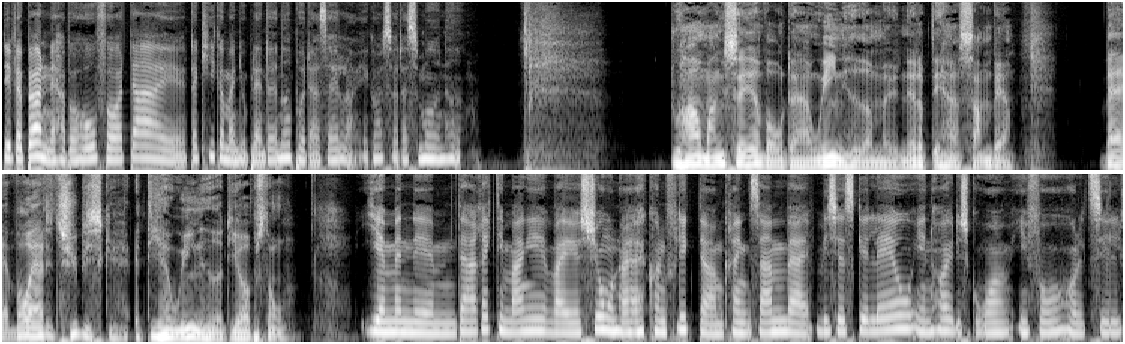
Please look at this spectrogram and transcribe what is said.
det er, hvad børnene har behov for. Der, øh, der kigger man jo blandt andet på deres alder, ikke også, og deres modenhed. Du har jo mange sager, hvor der er uenighed om øh, netop det her samvær. Hvad, hvor er det typisk, at de her uenigheder de opstår? Jamen, øh, der er rigtig mange variationer af konflikter omkring samvær. Hvis jeg skal lave en højdescore i forhold til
